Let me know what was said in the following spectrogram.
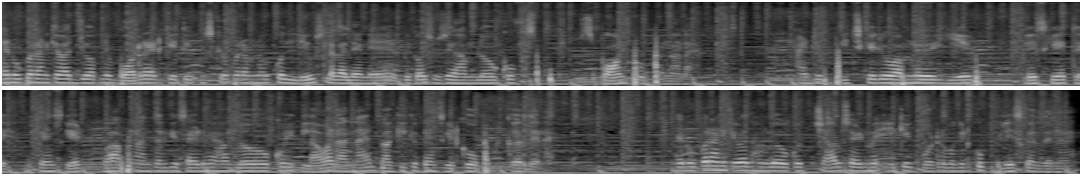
देन ऊपर आने के बाद जो अपने बॉर्डर ऐड की थी, उसके ऊपर हम लोग को लीव्स लगा लेने हैं बिकॉज़ उसे हम लोगों को स्पॉन प्रूफ बनाना है। एंड जो बीच के जो हमने ये प्लेस किए थे फेंस गेट वहाँ पर अंदर के साइड में हम लोगों को एक लावा डालना है, बाकी के फेंस गेट को ओपन कर देना है। देन ऊपर आने के बाद हम लोगों को चारों साइड में एक एक वाटर बकेट को प्लेस कर देना है।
